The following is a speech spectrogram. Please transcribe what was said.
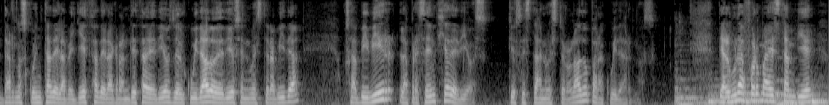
darnos cuenta de la belleza, de la grandeza de Dios, del cuidado de Dios en nuestra vida, o sea, vivir la presencia de Dios. Dios está a nuestro lado para cuidarnos. De alguna forma es también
